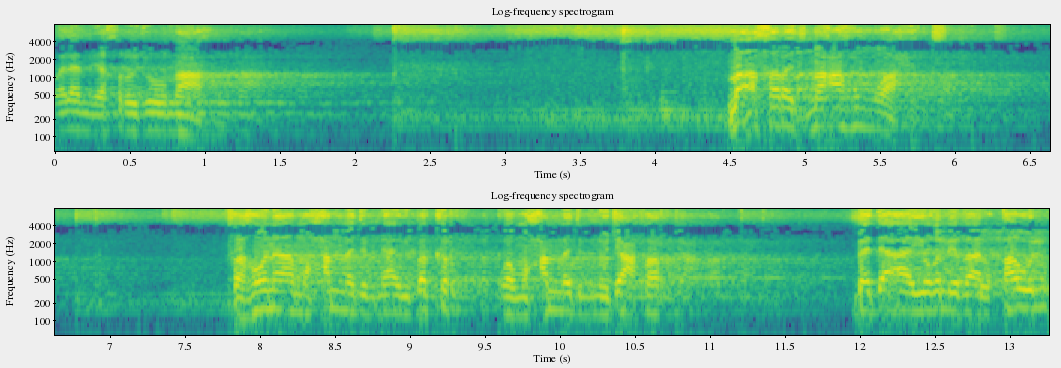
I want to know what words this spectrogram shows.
ولم يخرجوا معه. ما خرج معهم واحد. فهنا محمد بن أبي بكر ومحمد بن جعفر بدأ يغلظ القول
